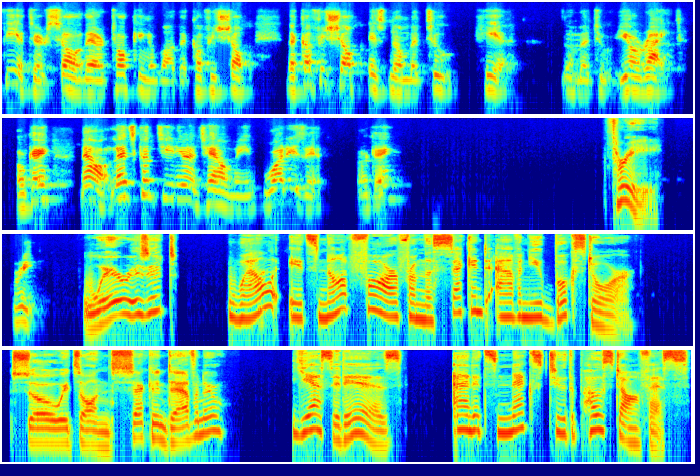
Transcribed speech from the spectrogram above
theater. So they're talking about the coffee shop. The coffee shop is number two here. Number two. You're right. Okay. Now let's continue and tell me what is it? Okay. 3. Three. Where is it? Well, it's not far from the Second Avenue bookstore. So it's on Second Avenue? Yes, it is. And it's next to the post office.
